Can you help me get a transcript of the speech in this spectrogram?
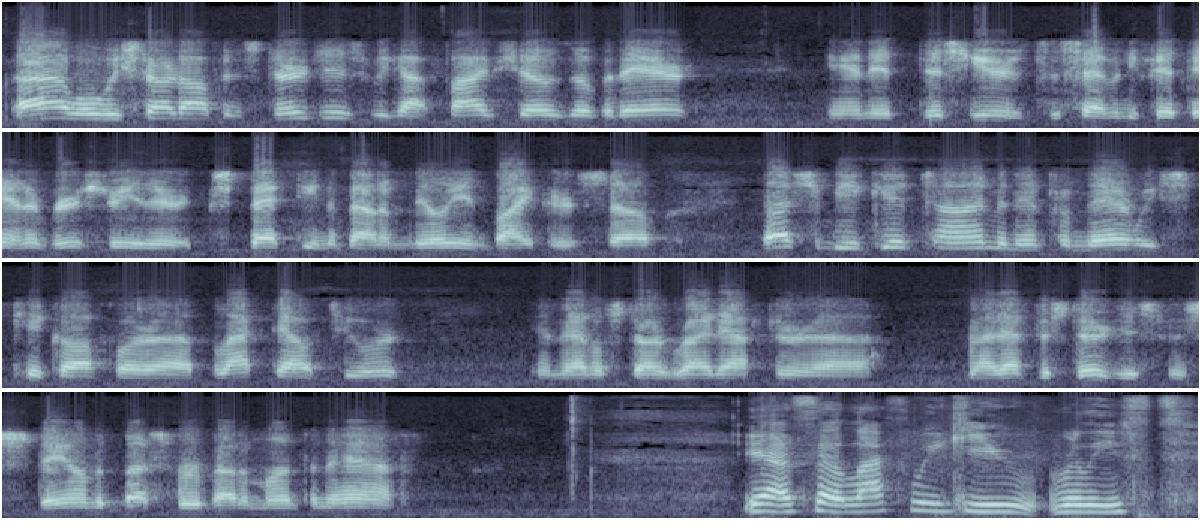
Uh, well, we start off in Sturgis. We got five shows over there, and it this year is the 75th anniversary. They're expecting about a million bikers. So that should be a good time. And then from there, we kick off our uh, Blacked Out tour, and that'll start right after uh, right after Sturgis. We'll stay on the bus for about a month and a half. Yeah, so last week you released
